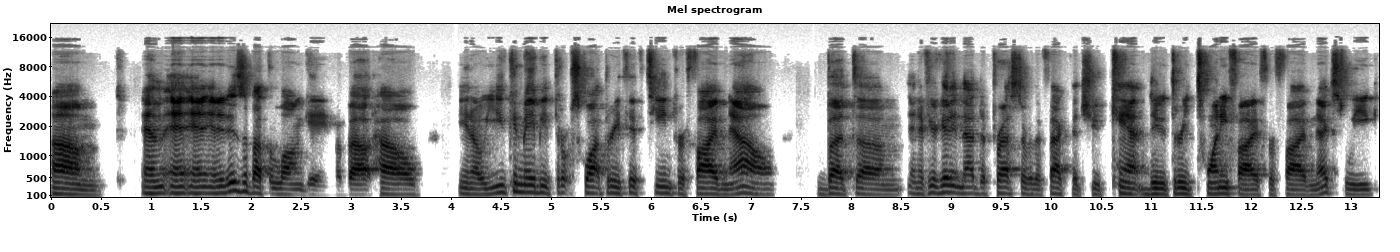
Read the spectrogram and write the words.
um, and, and and it is about the long game about how you know you can maybe th- squat 315 for five now but um, and if you're getting that depressed over the fact that you can't do 325 for five next week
